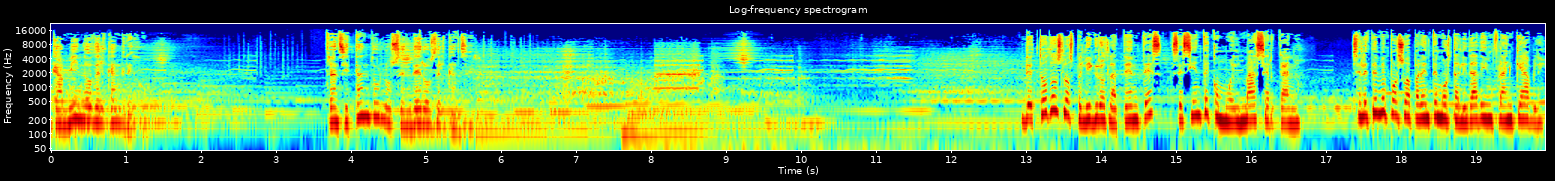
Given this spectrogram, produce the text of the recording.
camino del cangrejo. Transitando los senderos del cáncer. De todos los peligros latentes, se siente como el más cercano. Se le teme por su aparente mortalidad infranqueable.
